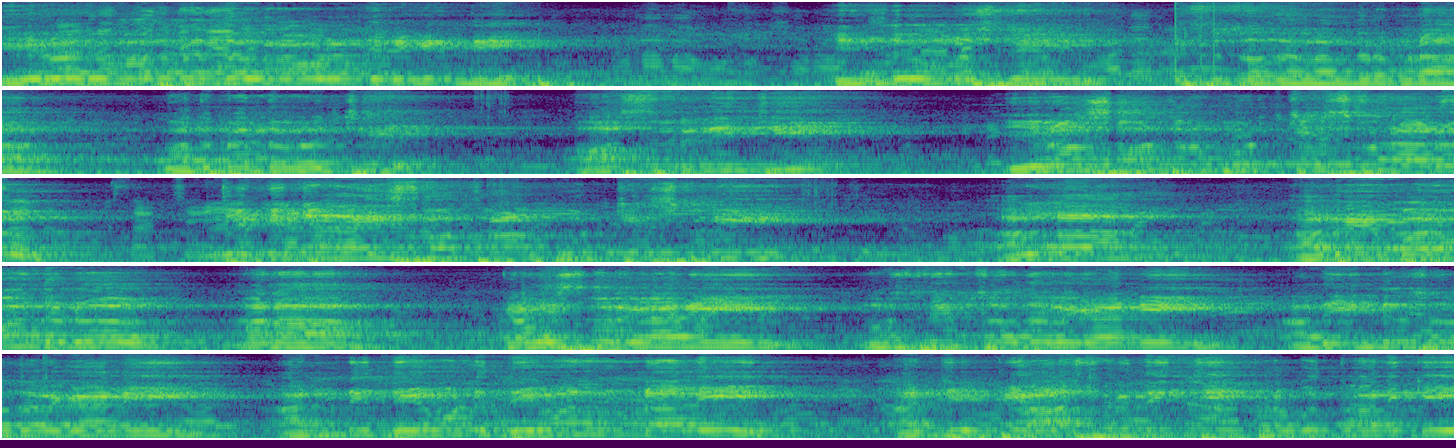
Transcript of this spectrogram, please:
ఈ రోజు మత రావడం జరిగింది. హిందూ ముస్లిం క్రైస్తవ సోదరులందరూ కూడా మత పెద్దలు వచ్చి ఆశీర్వదించి ఈ రోజు సంవత్సరం పూర్తి చేసుకున్నారు. దగ్గర ఐదు సంవత్సరాలు పూర్తి చేసుకుని అల్లా అదే భగవంతుడు మన క్రైస్తవులు కానీ ముస్లిం సోదరులు కానీ అదే హిందూ సోదరులు కానీ అన్ని దేవుళ్ళు దేవుళ్ళు ఉండాలి అని చెప్పి ఆశీర్వదించి ప్రభుత్వానికి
